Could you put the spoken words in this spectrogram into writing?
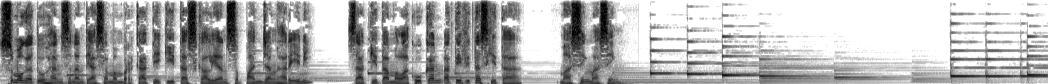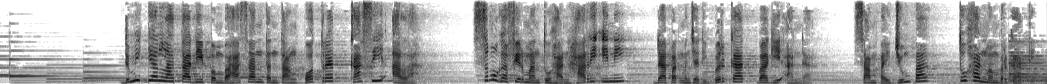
Semoga Tuhan senantiasa memberkati kita sekalian sepanjang hari ini saat kita melakukan aktivitas kita masing-masing. Demikianlah tadi pembahasan tentang potret kasih Allah. Semoga firman Tuhan hari ini dapat menjadi berkat bagi Anda. Sampai jumpa, Tuhan memberkati.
